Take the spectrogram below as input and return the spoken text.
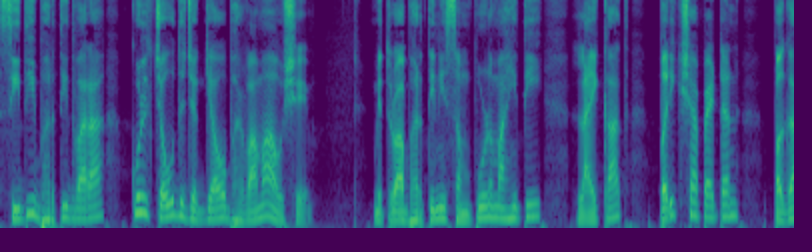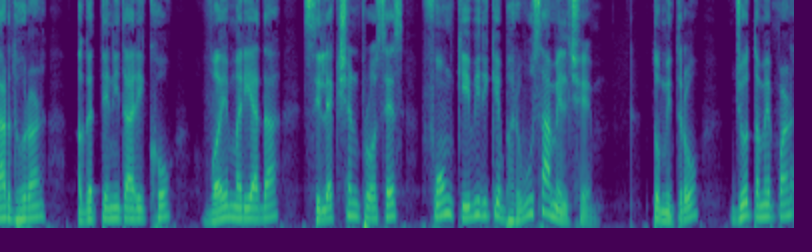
સીધી ભરતી દ્વારા કુલ ચૌદ જગ્યાઓ ભરવામાં આવશે. મિત્રો, આ ભરતીની સંપૂર્ણ માહિતી, લાયકાત, પરીક્ષા પેટર્ન, પગાર ધોરણ, અગત્યની તારીખો, વય મર્યાદા, સિલેક્શન પ્રોસેસ, ફોર્મ કેવી રીતે ભરવું સામેલ છે. તો મિત્રો, જો તમે પણ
